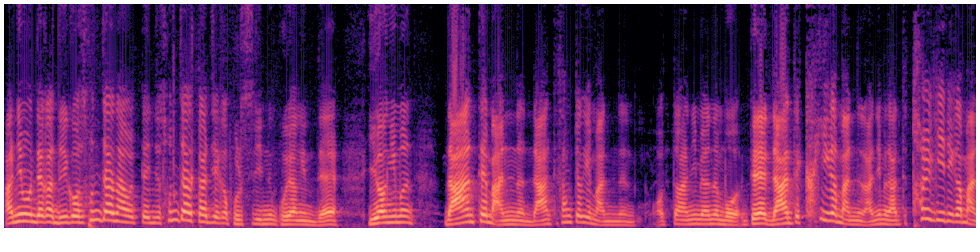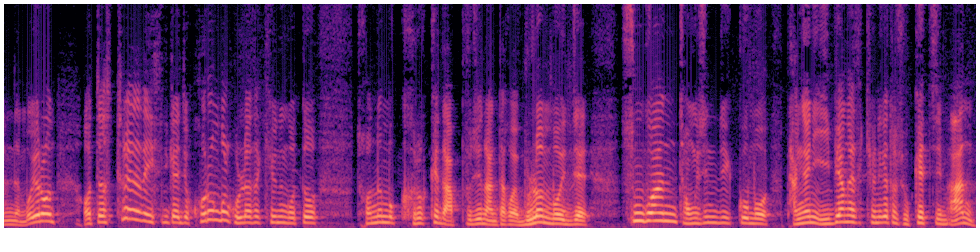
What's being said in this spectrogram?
아니면 내가 늙어 손자 나올 때 이제 손자까지가 볼 수도 있는 고양인데 이왕이면 나한테 맞는 나한테 성격이 맞는 어떤 아니면은 뭐 내, 나한테 크기가 맞는 아니면 나한테 털 길이가 맞는 뭐 이런 어떤 스트레스가 있으니까 이제 그런 걸 골라서 키우는 것도 저는 뭐 그렇게 나쁘진 않다고 봐요. 물론 뭐 이제 숭고한 정신도 있고 뭐 당연히 입양해서 키우는 게 더 좋겠지만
